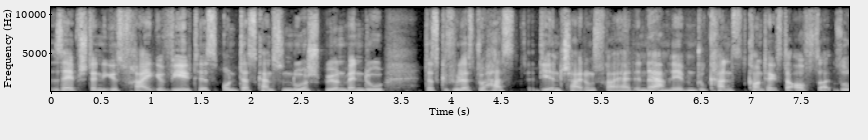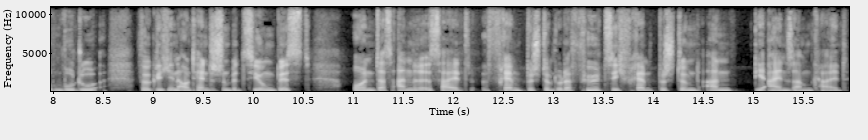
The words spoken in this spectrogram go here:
Selbstständiges, frei gewähltes und das kannst du nur spüren, wenn du das Gefühl hast, du hast die Entscheidungsfreiheit in deinem ja. Leben. Du kannst Kontexte aufsuchen, wo du wirklich in authentischen Beziehungen bist und das andere ist halt fremdbestimmt oder fühlt sich fremdbestimmt an, die Einsamkeit.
